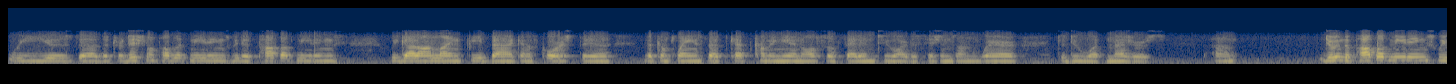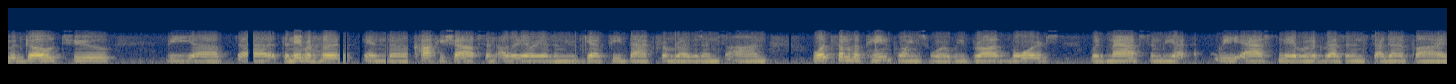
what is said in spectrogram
We used uh, the traditional public meetings. We did pop-up meetings. We got online feedback, and of course, the the complaints that kept coming in also fed into our decisions on where to do what measures. Um, during the pop-up meetings, we would go to the, uh, uh, the neighborhood in the coffee shops and other areas, and you'd get feedback from residents on what some of the pain points were. We brought boards with maps, and we, we asked neighborhood residents to identify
